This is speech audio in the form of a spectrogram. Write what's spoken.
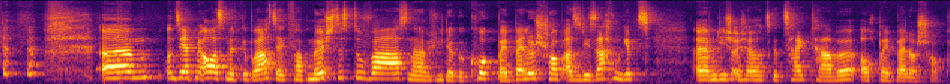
ähm, und sie hat mir auch was mitgebracht. Sie hat gefragt, möchtest du was? Und dann habe ich wieder geguckt bei Bello Shop. Also die Sachen gibt es, ähm, die ich euch auch jetzt gezeigt habe, auch bei Bello Shop.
